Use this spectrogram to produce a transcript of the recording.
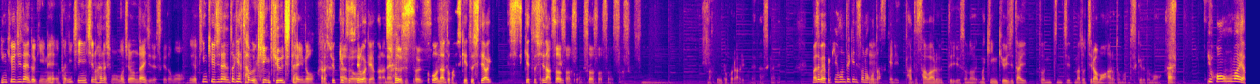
緊急事態の時にね、まあ、日々の話ももちろん大事ですけども、いや緊急事態の時は多分緊急事態の、だから出血してるわけやからね。そうです、そうですそ。こをなんとか止血してあ、止血しなってそいううことそうそう。そうそうそうそう。うんまあ、そういうところあるよね、確かに。まあでもやっぱ基本的にそのうんお助けに携わるっていう、その、まあ、緊急事態と日々、まあ、どちらもあると思うんですけれども、はい基本はやっ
